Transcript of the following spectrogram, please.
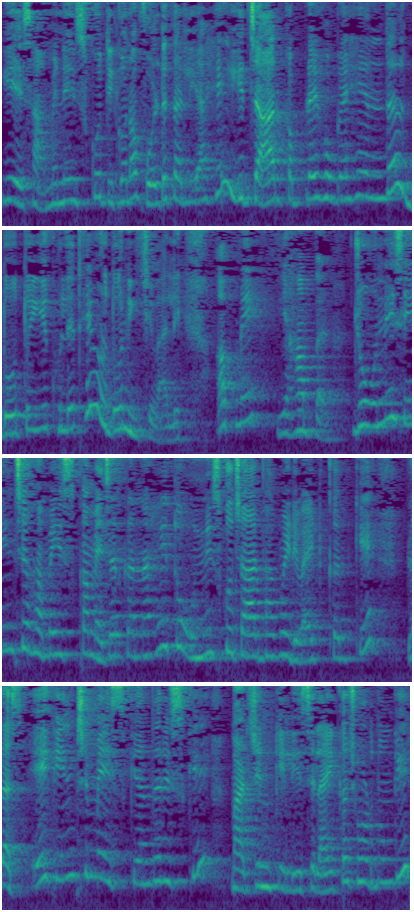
ये सामने इसको तिकोना फोल्ड कर लिया है। ये चार कपड़े हो गए हैं अंदर। दो तो ये खुले थे और दो नीचे वाले। अब मैं यहाँ पर, जो 19 इंच हमें इसका मेजर करना है तो 19 को चार भाग में डिवाइड करके प्लस एक इंच में इसके अंदर इसके मार्जिन के लिए सिलाई का छोड़ दूँगी।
